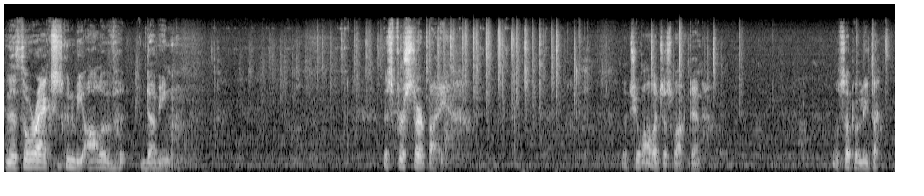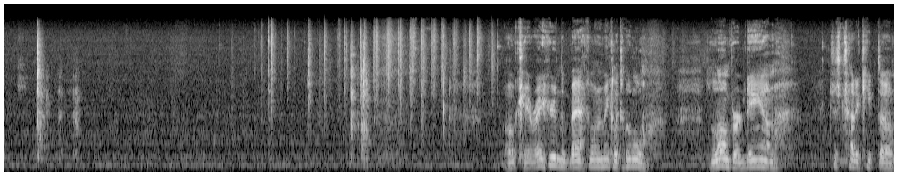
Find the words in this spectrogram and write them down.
And the thorax is going to be olive dubbing. Let's first start by the Chihuahua just walked in. What's up, Lolita? Okay, right here in the back, I want to make like a little lump or dam. Just try to keep the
